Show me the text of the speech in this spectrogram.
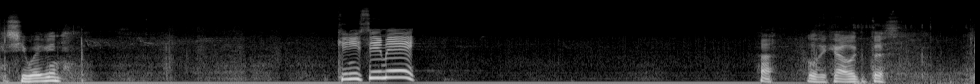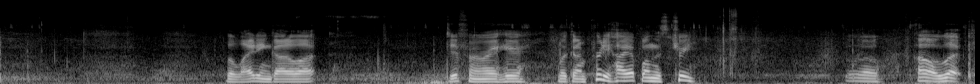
Is she waving? Can you see me? Huh, holy cow, look at this. The lighting got a lot different right here. Look, I'm pretty high up on this tree. Whoa. Oh, look.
